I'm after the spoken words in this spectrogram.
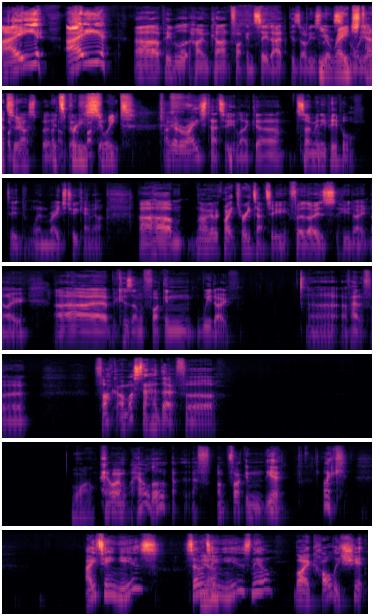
I I uh, people at home can't fucking see that because obviously Your it's an rage audio tattoo. podcast, but it's I've pretty fucking- sweet. I got a Rage tattoo, like uh, so many people did when Rage 2 came out. Uh, um, no, I got a Quake 3 tattoo, for those who don't know, uh, because I'm a fucking weirdo. Uh, I've had it for. Fuck, I must have had that for. Wow. How, how long? I'm fucking. Yeah. Like. 18 years? 17 years now? Like, holy shit.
